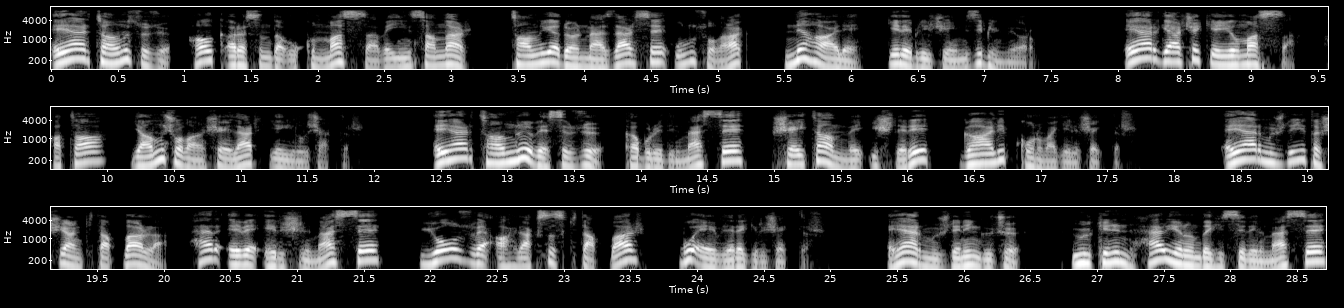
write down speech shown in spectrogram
Eğer Tanrı sözü halk arasında okunmazsa ve insanlar Tanrı'ya dönmezlerse ulus olarak ne hale gelebileceğimizi bilmiyorum. Eğer gerçek yayılmazsa hata, yanlış olan şeyler yayılacaktır. Eğer Tanrı ve sözü kabul edilmezse şeytan ve işleri galip konuma gelecektir. Eğer müjdeyi taşıyan kitaplarla her eve erişilmezse yoz ve ahlaksız kitaplar bu evlere girecektir. Eğer müjdenin gücü ülkenin her yanında hissedilmezse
